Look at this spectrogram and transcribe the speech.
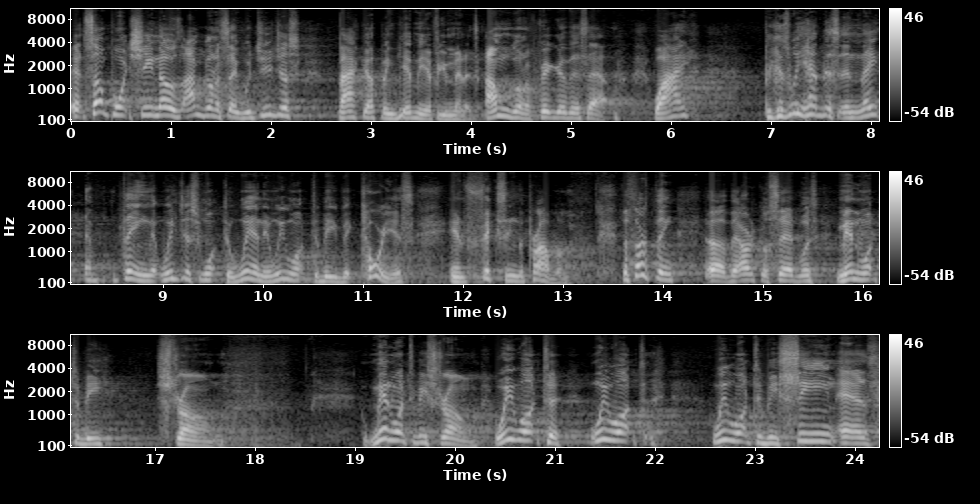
at some point she knows I'm going to say, Would you just back up and give me a few minutes? I'm going to figure this out. Why? Because we have this innate thing that we just want to win and we want to be victorious in fixing the problem. The third thing uh, the article said was men want to be strong. Men want to be strong. We want to, we want to, we want to be seen as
